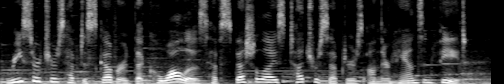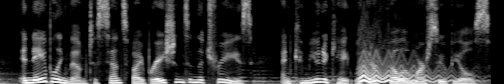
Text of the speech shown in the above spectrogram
Researchers have discovered that koalas have specialized touch receptors on their hands and feet, enabling them to sense vibrations in the trees and communicate with their fellow marsupials.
